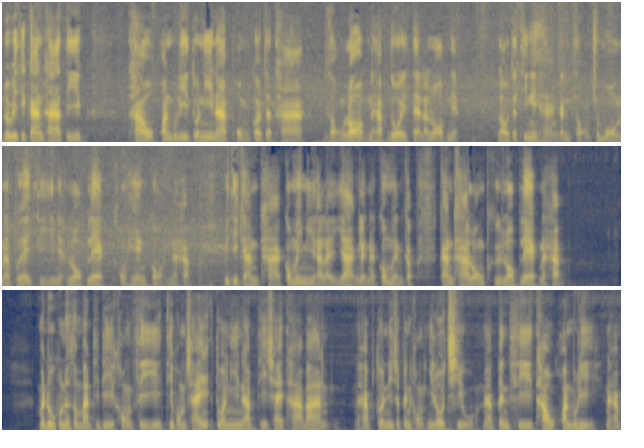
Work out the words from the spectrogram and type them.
โดยวิธีการทาสี เทาควันบุหรี่ตัวนี้นะครับ ผมก็จะทา 2 รอบนะครับ โดยแต่ละรอบเนี่ยเราจะทิ้งให้ห่างกัน 2 ชั่วโมงนะเพื่อให้สีเนี่ยรอบแรกเขาแห้งก่อนนะครับ วิธีการทาก็ไม่มีอะไรยากเลยนะก็เหมือนกับการทารองพื้นรอบแรกนะครับมมาดูคุณสมบัติที่ดีของสีที่ผมใช้ตัวนี้นะครับที่ใช้ทาบ้าน นะครับตัวนี้จะเป็นของ Hero Chill นะครับเป็นสีเทาควันบุหรี่นะครับ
